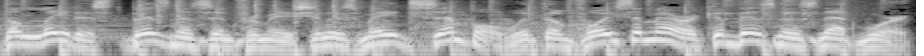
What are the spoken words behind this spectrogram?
The latest business information is made simple with the Voice America Business Network.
